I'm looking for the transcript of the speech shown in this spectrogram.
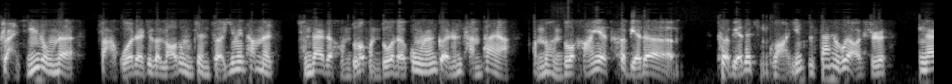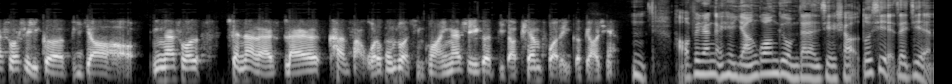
转型中的。法国的这个劳动政策，因为他们存在着很多很多的工人个人谈判呀，很多很多行业特别的特别的情况，因此三十五小时。应该说是一个比较，应该说现在来来看法国的工作情况，应该是一个比较偏颇的一个标签。嗯，好，非常感谢阳光给我们带来的介绍，多谢，再见。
